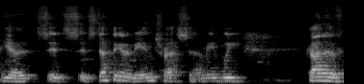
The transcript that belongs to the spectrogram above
yeah, it's it's, it's definitely going to be interesting. I mean, we kind of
